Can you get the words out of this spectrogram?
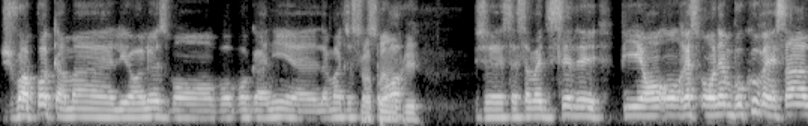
je ne vois pas comment les Hollis vont, vont, gagner le match de ce soir. ça, va être difficile. Puis on, reste, on aime beaucoup Vincent,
